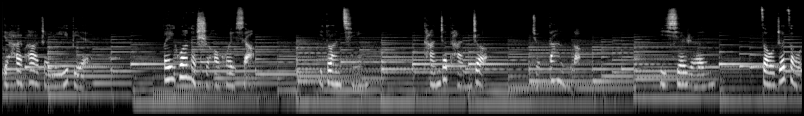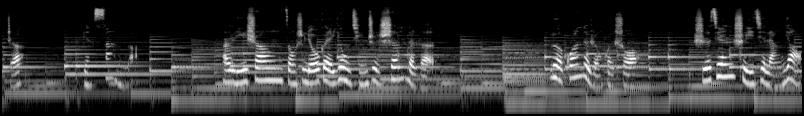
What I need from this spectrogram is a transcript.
也害怕着离别。悲观的时候会想，一段情，谈着谈着就淡了；一些人，走着走着便散了。而离伤总是留给用情至深的人。乐观的人会说，时间是一剂良药。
